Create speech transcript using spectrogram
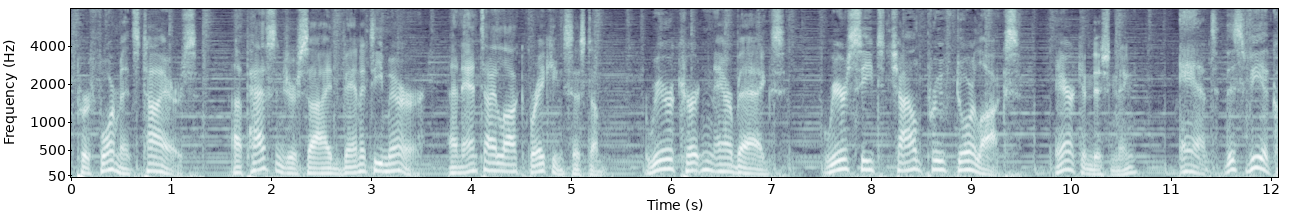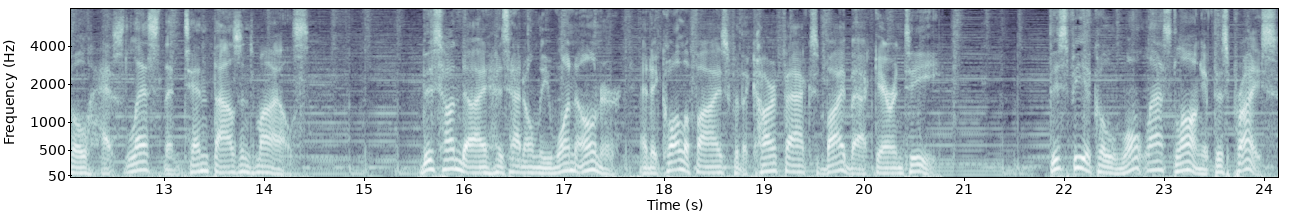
performance tires, a passenger side vanity mirror, an anti-lock braking system, rear curtain airbags, rear seat child-proof door locks, air conditioning, and this vehicle has less than 10,000 miles. This Hyundai has had only one owner and it qualifies for the Carfax buyback guarantee. This vehicle won't last long at this price.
